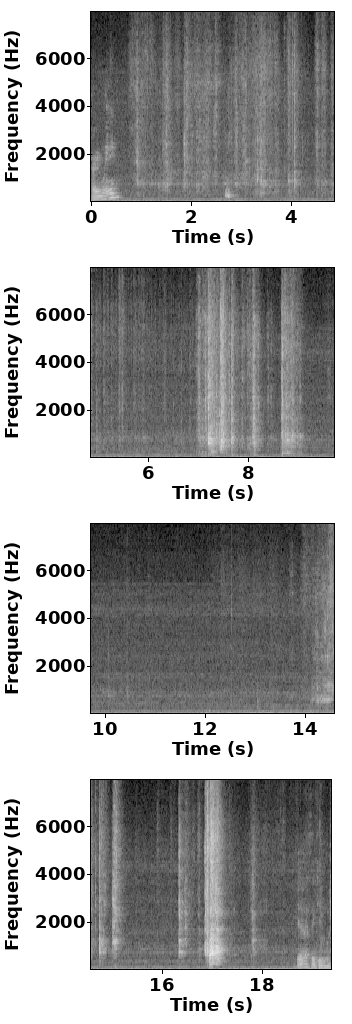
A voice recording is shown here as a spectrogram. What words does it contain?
Are you winning? Yeah, I think he would.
